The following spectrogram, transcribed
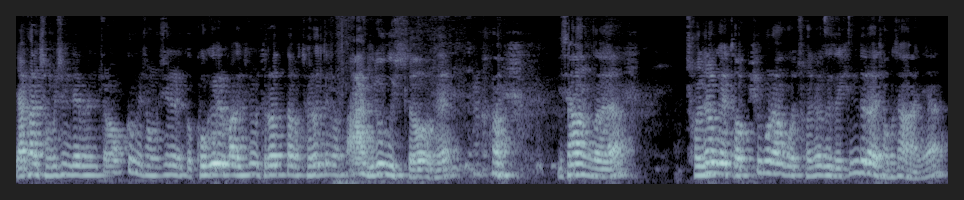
약간 점심 되면 조금 정신을 잃고 고개를 막좀 들었다가 저렸다가 막 이러고 있어. 네? 이상한 거야? 저녁에 더 피곤하고 저녁에 더 힘들어야 정상 아니야?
